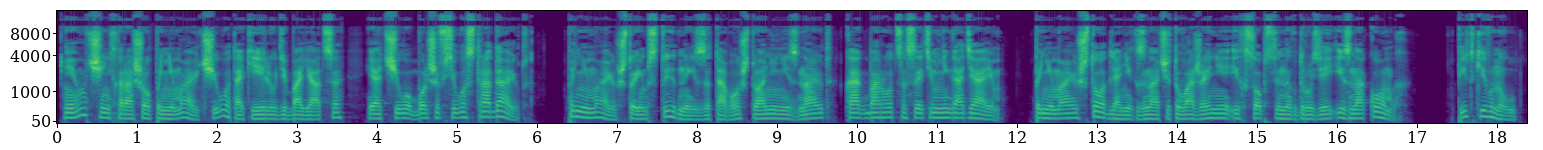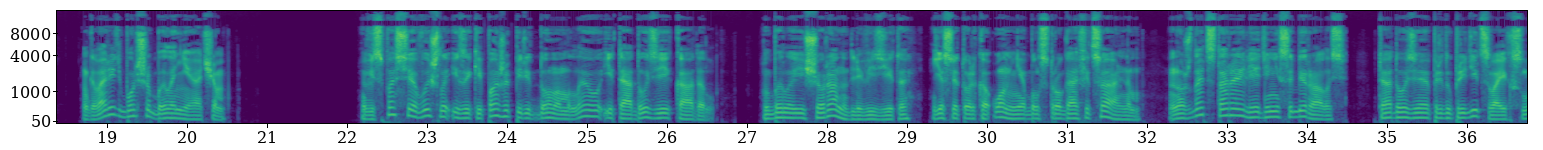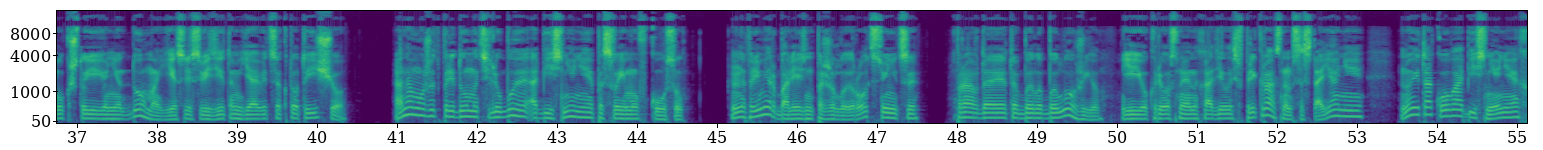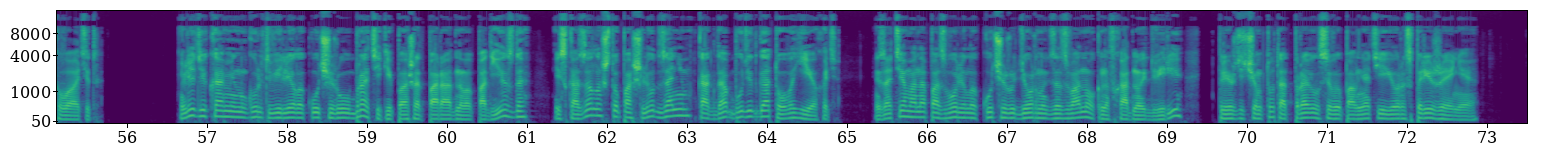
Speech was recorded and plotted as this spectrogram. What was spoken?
И очень хорошо понимаю, чего такие люди боятся и от чего больше всего страдают. Понимаю, что им стыдно из-за того, что они не знают, как бороться с этим негодяем. Понимаю, что для них значит уважение их собственных друзей и знакомых. Пит кивнул. Говорить больше было не о чем. Веспасия вышла из экипажа перед домом Лео и Теодозии Кадл. Было еще рано для визита, если только он не был строго официальным, но ждать старая леди не собиралась. Теодозия предупредит своих слуг, что ее нет дома, если с визитом явится кто-то еще. Она может придумать любое объяснение по своему вкусу. Например, болезнь пожилой родственницы. Правда, это было бы ложью. Ее крестная находилась в прекрасном состоянии, но и такого объяснения хватит. Леди Камингульт велела кучеру убрать экипаж от парадного подъезда и сказала, что пошлет за ним, когда будет готова ехать. Затем она позволила кучеру дернуть за звонок на входной двери, прежде чем тот отправился выполнять ее распоряжение.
